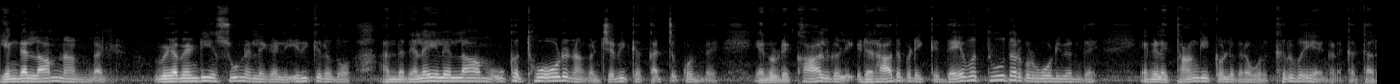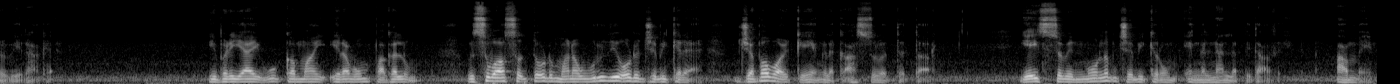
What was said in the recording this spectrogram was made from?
எங்கெல்லாம் நாங்கள் விழ வேண்டிய சூழ்நிலைகள் இருக்கிறதோ அந்த நிலையிலெல்லாம் ஊக்கத்தோடு நாங்கள் ஜெபிக்க கற்றுக்கொண்டு எங்களுடைய கால்கள் இடராதபடிக்கு தேவ தூதர்கள் ஓடி வந்து எங்களை தாங்கிக் கொள்ளுகிற ஒரு கிருபையை எங்களுக்கு தருவீராக. இப்படியாய் ஊக்கமாய் இரவும் பகலும் விசுவாசத்தோடு மன உறுதியோடு ஜெபிக்கிற ஜப வாழ்க்கையை எங்களுக்கு ஆசிர்வத்தார் இயேசுவின் மூலம் ஜெபிக்கிறோம் எங்கள் நல்ல பிதாவே. ஆமேன்.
